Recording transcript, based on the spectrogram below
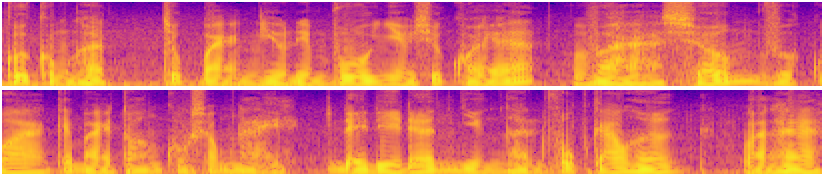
Cuối cùng hết, chúc bạn nhiều niềm vui, nhiều sức khỏe và sớm vượt qua cái bài toán cuộc sống này để đi đến những hạnh phúc cao hơn. Bạn ha.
